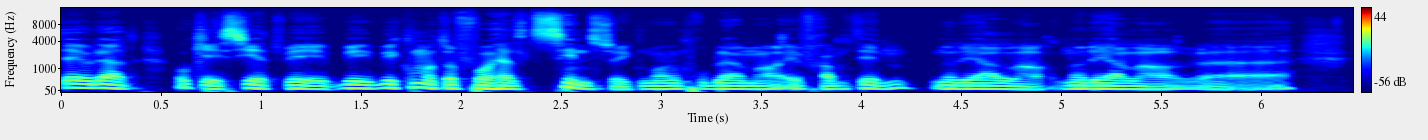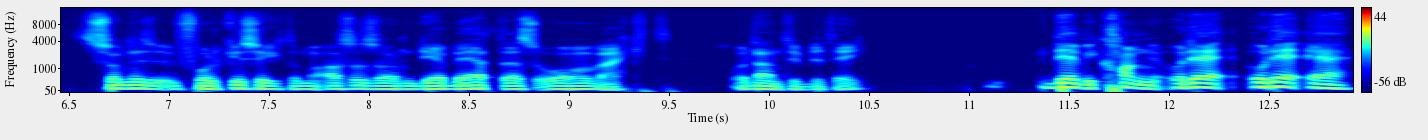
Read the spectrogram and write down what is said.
det er jo det at ok, si at vi, vi, vi kommer til å få helt sinnssykt mange problemer i fremtiden når det gjelder, når det gjelder uh, sånne folkesykdommer, altså sånn diabetes, overvekt og den type ting. Det vi kan, og, det, og det er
